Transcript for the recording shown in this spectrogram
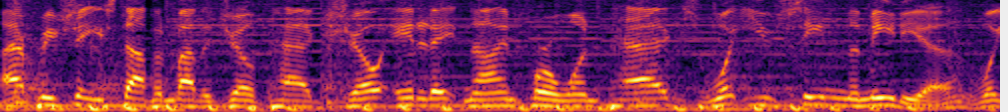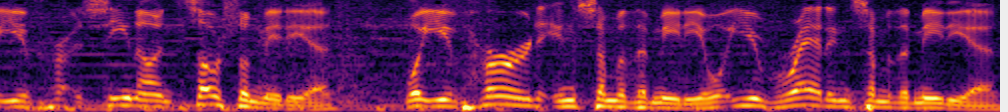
I appreciate you stopping by the Joe Pags Show. 888-941-PAGS. What you've seen in the media, what you've seen on social media, what you've heard in some of the media, what you've read in some of the media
